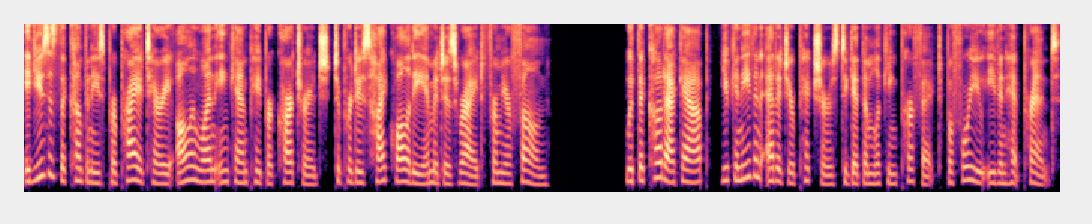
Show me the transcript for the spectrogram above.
It uses the company's proprietary all in one ink and paper cartridge to produce high quality images right from your phone. With the Kodak app, you can even edit your pictures to get them looking perfect before you even hit print.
